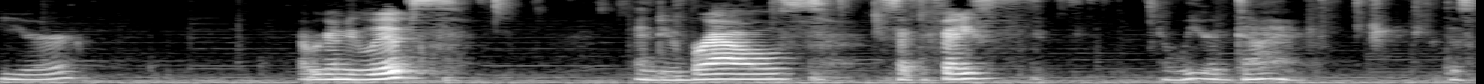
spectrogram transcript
here. Now we're gonna do lips and do brows, set the face, and we are done. This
